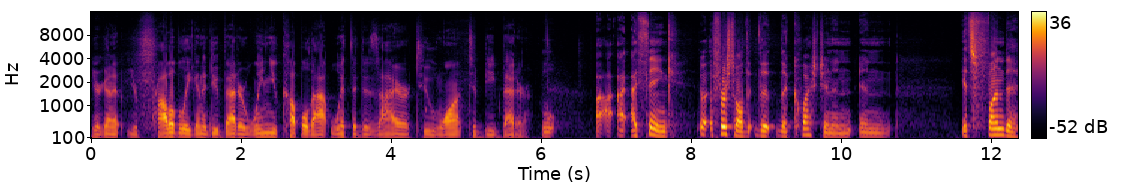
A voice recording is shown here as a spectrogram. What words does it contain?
you're gonna you're probably gonna do better when you couple that with the desire to want to be better. Well, I, I- think Uh, first of all the, the, the question and and it's fun to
